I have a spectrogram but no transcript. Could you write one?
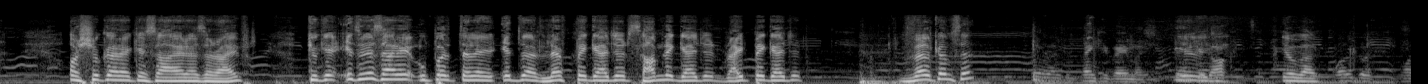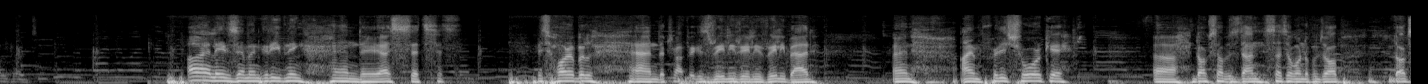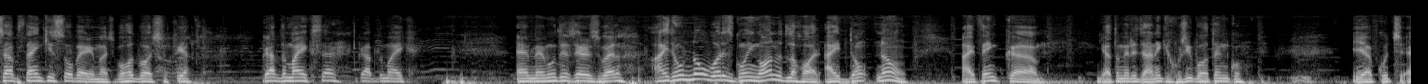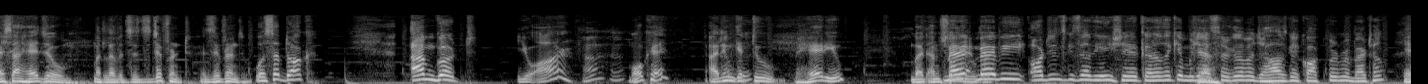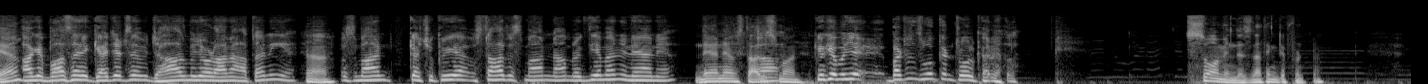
और शुक्र है कि साहिर हैज़ अराइव्ड क्योंकि इतने सारे ऊपर तले इधर लेफ़्ट पे गैजेट सामने गैजेट राइट पे gadget welcome sir good. All good. All right, ladies and gentlemen, good evening. And uh, yes, it's, it's it's horrible, and the traffic is really, really, really bad. And I'm pretty sure that uh, Doc Saab has done such a wonderful job. Doc Saab, thank you so very much. बहुत बहुत शुक्रिया. Grab the mic, sir. Grab the mic. And Mahmood is there as well. I don't know what is going on with Lahore. I don't know. I think uh, या तो मेरे जाने की खुशी बहुत है इनको या कुछ ऐसा है जो मतलब it's it's different it's different what's up doc I'm good. You are हाँ, हाँ. Okay I didn't get to hear you but I am मैं मैं भी ऑडियंस के साथ यही शेयर कर रहा था कि मुझे ऐसा लगता है मैं जहाज़ के कॉकपिट में बैठा हूँ? आगे बहुत सारे गैजेट्स हैं जहाज़ मुझे उड़ाना आता नहीं है। हाँ. उस्मान का शुक्रिया। उस्ताद उस्मान नाम रख दिया मैंने नया नया। नया नया उस्ताद हाँ, उस्मान। क्योंकि मुझे बटन्स वो कंट्रोल कर रहा था। So I mean is nothing different ना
